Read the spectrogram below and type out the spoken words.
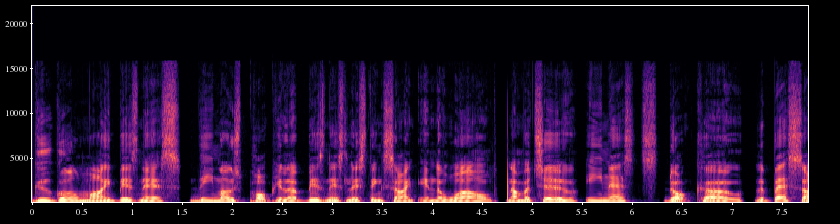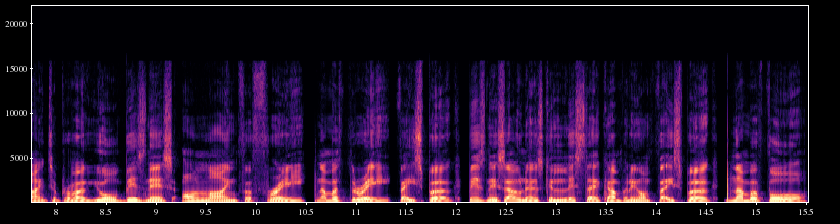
Google My Business, the most popular business listing site in the world. Number 2. enests.co, the best site to promote your business online for free. Number 3. Facebook. Business owners can list their company on Facebook. Number 4.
